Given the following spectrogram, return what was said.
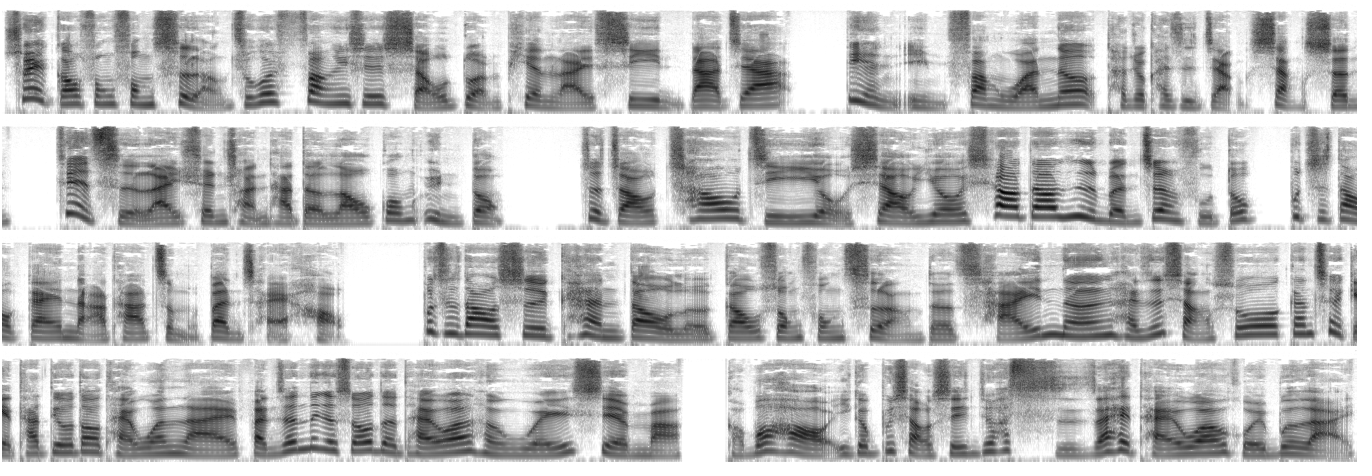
所以高松丰次郎就会放一些小短片来吸引大家。电影放完呢，他就开始讲相声，借此来宣传他的劳工运动。这招超级有效，有效到日本政府都不知道该拿他怎么办才好。不知道是看到了高松丰次郎的才能，还是想说干脆给他丢到台湾来，反正那个时候的台湾很危险嘛，搞不好一个不小心就死在台湾回不来。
